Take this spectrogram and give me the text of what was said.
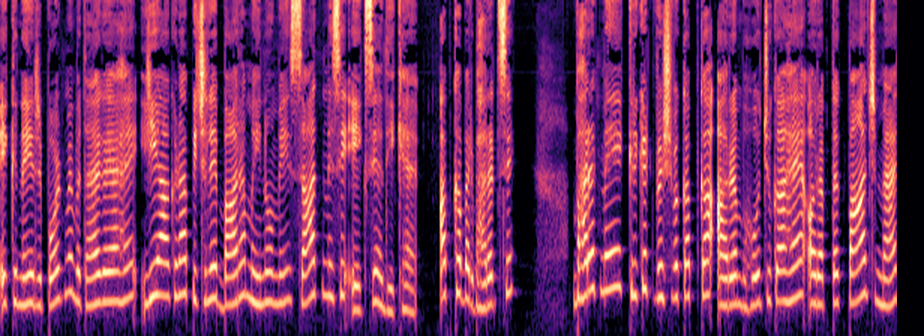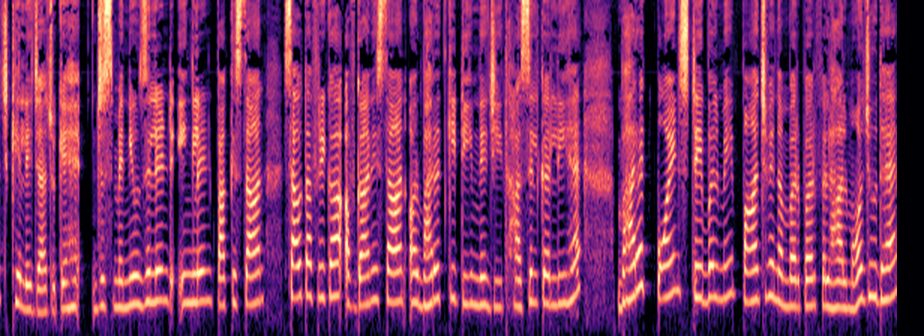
एक नई रिपोर्ट में बताया गया है, ये आंकड़ा पिछले 12 महीनों में सात में से एक से अधिक है। अब खबर भारत से। भारत में क्रिकेट विश्व कप का आरंभ हो चुका है और अब तक पाँच मैच खेले जा चुके हैं, जिसमें New Zealand England, Pakistan, South Africa, Afghanistan और भारत की टीम ने जीत हासिल कर ली है। भारत पॉइंट्स टेबल में पाँचवें नंबर पर फ़िलहाल मौजूद है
